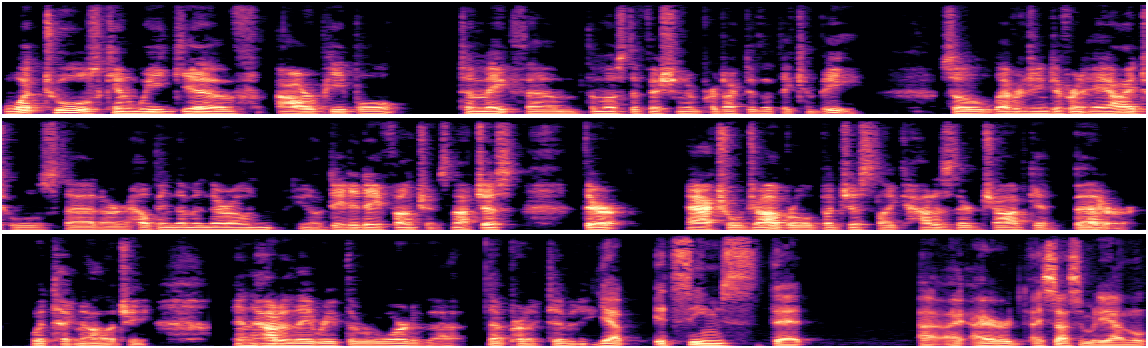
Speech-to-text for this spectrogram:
what tools can we give our people to make them the most efficient and productive that they can be? So leveraging different AI tools that are helping them in their own, you know, day-to-day functions, not just their actual job role, but just like how does their job get better? With technology and how do they reap the reward of that that productivity? Yep. It seems that uh, I, I heard i saw somebody on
